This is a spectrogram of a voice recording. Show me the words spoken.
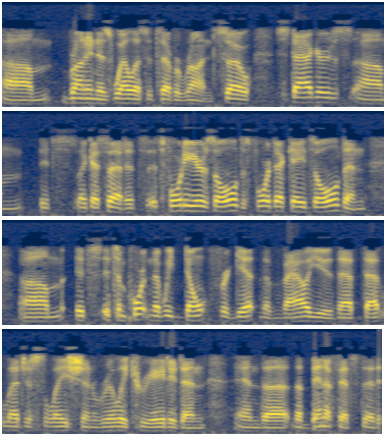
um, running as well as it's ever run. So Staggers, um, it's like I said, it's it's 40 years old, it's four decades old, and um, it's it's important that we don't forget the value that that legislation really created and and the the benefits that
